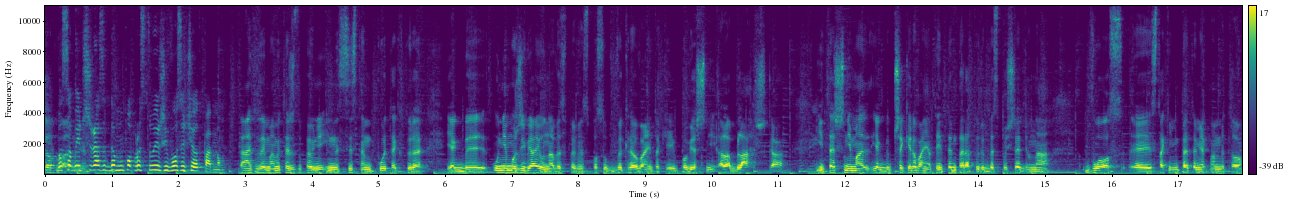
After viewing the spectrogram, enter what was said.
bo Dokładnie. sobie trzy razy w domu poprostujesz i włosy ci odpadną. Tak, tutaj mamy też zupełnie inny system płytek, które jakby uniemożliwiają nawet w pewien sposób wykreowanie takiej powierzchni ala blaszka i też nie ma jakby przekierowania tej temperatury bezpośrednio na włos y, z takim impetem, jak mamy to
